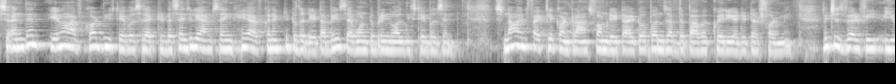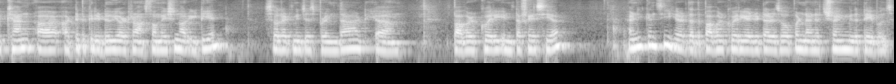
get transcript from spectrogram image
So, and then, you know, I've got these tables selected. Essentially, I'm saying, hey, I've connected to the database. I want to bring all these tables in. So now if I click on transform data, it opens up the Power Query editor for me, which is where we, you can uh, uh typically do your transformation or ETL. So let me just bring that um, Power Query interface here. And you can see here that the Power Query editor is opened and it's showing me the tables.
